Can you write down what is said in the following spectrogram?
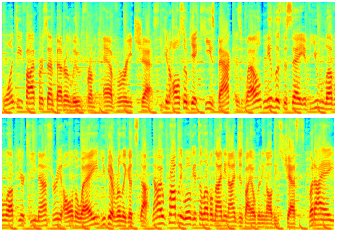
25% better loot from every chest. You can also get keys back as well. Needless to say, if you level up your key mastery all the way, you get really good stuff. Now, I probably will get to level 99 just by opening all these chests, but I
